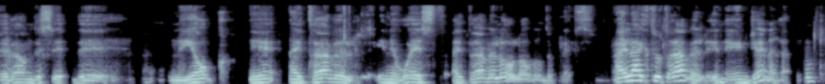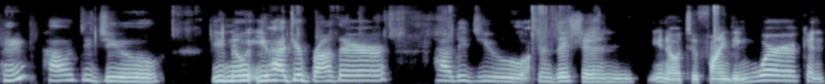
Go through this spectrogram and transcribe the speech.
around the, the New York. Yeah, I travel in the West. I travel all over the place. I like to travel in, in general. Okay. How did you, you know, you had your brother. How did you transition you know to finding work? And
